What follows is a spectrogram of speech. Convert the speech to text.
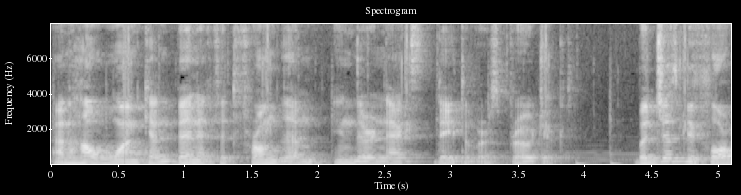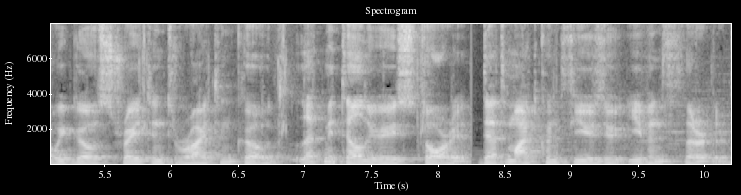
and how one can benefit from them in their next Dataverse project. But just before we go straight into writing code, let me tell you a story that might confuse you even further.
